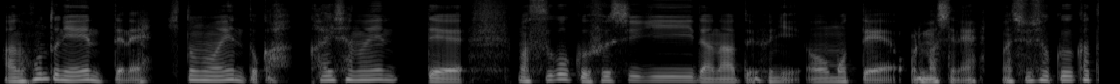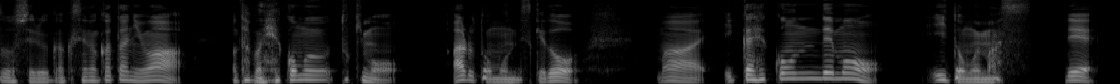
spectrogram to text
あの、本当に縁ってね、人の縁とか、会社の縁っ、まあ、すごく不思議だなというふうに思っておりましてね。まあ、就職活動してる学生の方には、まあ、多分凹む時もあると思うんですけど、まあ、一回凹んでもいいと思います。で、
